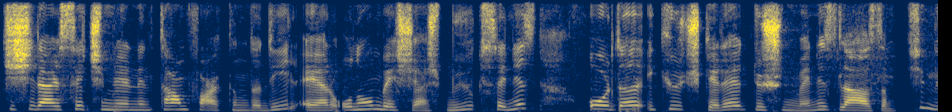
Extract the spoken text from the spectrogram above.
kişiler seçimlerinin tam farkında değil. Eğer 10-15 yaş büyükseniz orada 2-3 kere düşünmeniz lazım. Şimdi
